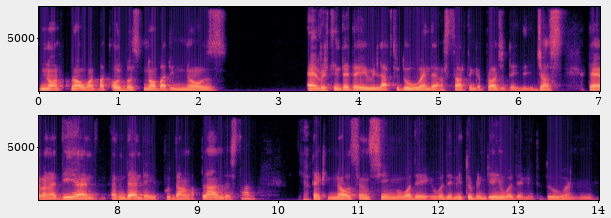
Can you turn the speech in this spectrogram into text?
not no one, but almost nobody knows everything that they will have to do when they are starting a project. They, they just they have an idea and and then they put down a plan. They start yeah. taking notes and seeing what they what they need to bring in, what they need to do, and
